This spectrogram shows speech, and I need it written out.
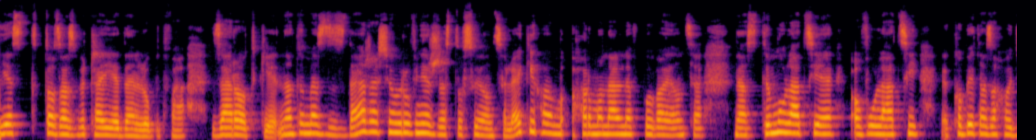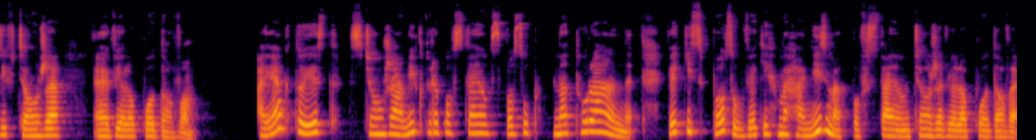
jest to zazwyczaj jeden lub dwa zarodki. Natomiast zdarza się również, że stosując leki hormonalne wpływające na stymulację owulacji, kobieta zachodzi w ciążę e, wielopłodową. A jak to jest z ciążami, które powstają w sposób naturalny? W jaki sposób, w jakich mechanizmach powstają ciąże wielopłodowe?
